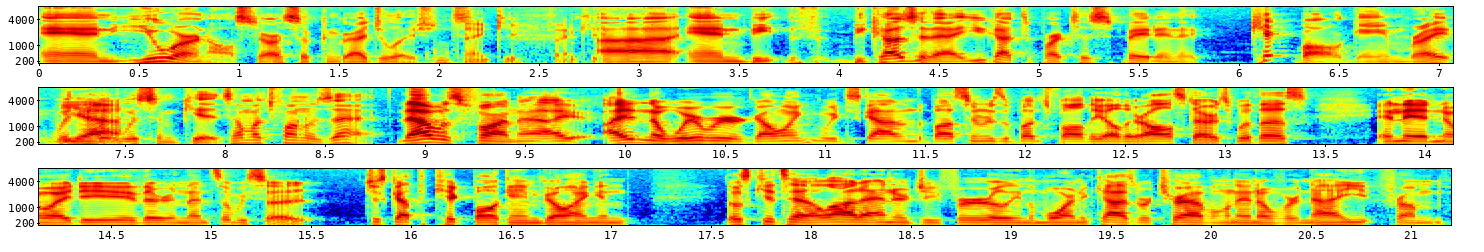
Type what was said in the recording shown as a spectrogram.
and you were an All Star, so congratulations. thank you, thank you. Uh, and be, because of that, you got to participate in a kickball game, right? With, Yeah. with some kids. How much fun was that? that was fun. I, I didn't know where we were going. We just got on the bus and there was a bunch of all the other all stars with us, and they had no idea either. And then so we started, just got the kickball game going, and those kids had a lot of energy for early in the morning. Guys were traveling in overnight from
